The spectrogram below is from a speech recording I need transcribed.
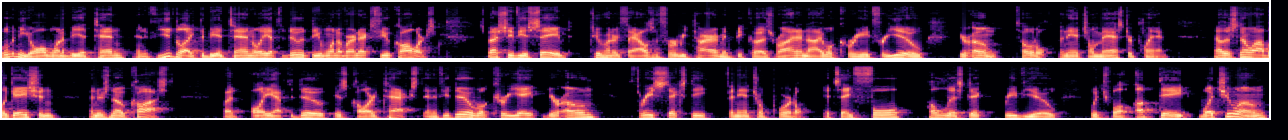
wouldn't you all want to be a 10? And if you'd like to be a 10, all you have to do is be one of our next few callers, especially if you saved 200000 for retirement because Ryan and I will create for you your own total financial master plan. Now, there's no obligation and there's no cost, but all you have to do is call or text. And if you do, we'll create your own 360 financial portal. It's a full holistic review which will update what you own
